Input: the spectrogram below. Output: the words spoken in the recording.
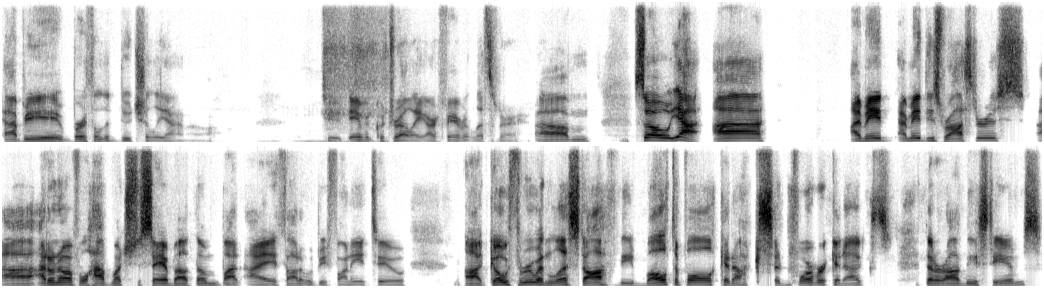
Happy birthday to Duciliano to David Quadrelli, our favorite listener. Um, so yeah, uh, I made I made these rosters. Uh, I don't know if we'll have much to say about them, but I thought it would be funny to uh, go through and list off the multiple Canucks and former Canucks that are on these teams.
